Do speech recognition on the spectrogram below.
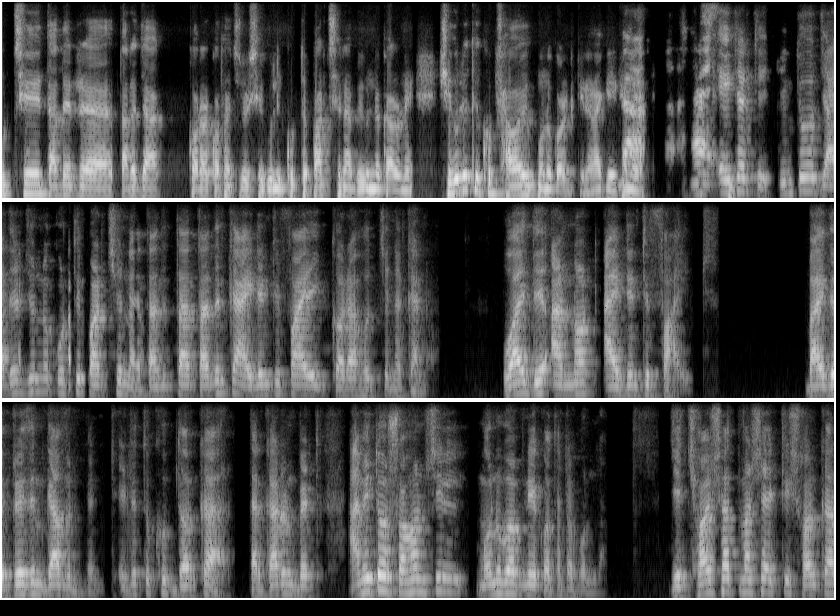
উঠছে তাদের তারা যা করার কথা ছিল সেগুলি করতে পারছে না বিভিন্ন কারণে। সেগুলি কি খুব স্বাভাবিক মনে করেন কিনা? নাকি এখানে হ্যাঁ এটা ঠিক। কিন্তু যাদের জন্য করতে পারছে না, তাদের তাদেরকে আইডেন্টিফাই করা হচ্ছে না কেন? Why they are not identified by the present government এটা তো খুব দরকার। তার কারণ আমি তো সহনশীল মনোভাব নিয়ে কথাটা বললাম। যে ছয় সাত মাসে একটি সরকার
